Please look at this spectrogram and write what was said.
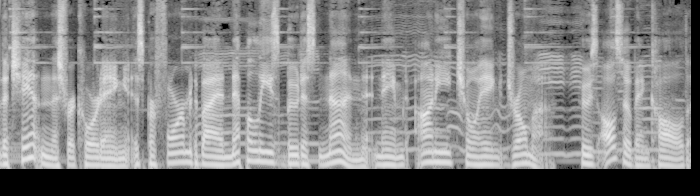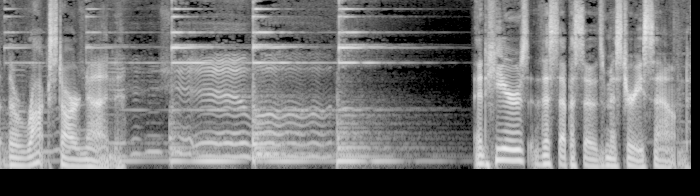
The chant in this recording is performed by a Nepalese Buddhist nun named Ani Choying Drolma, who's also been called the Rockstar Nun. And here's this episode's mystery sound.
